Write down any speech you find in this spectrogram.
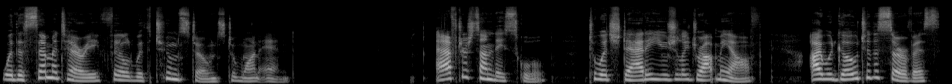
with a cemetery filled with tombstones to one end. After Sunday school, to which Daddy usually dropped me off, I would go to the service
